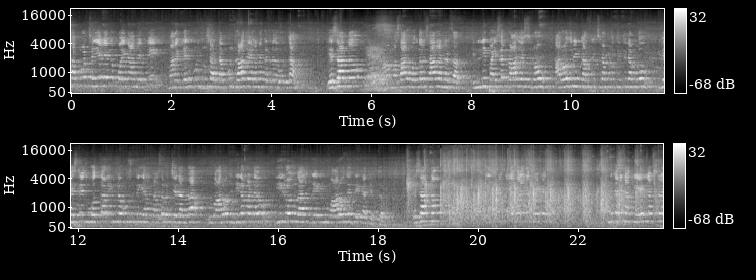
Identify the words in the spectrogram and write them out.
సపోర్ట్ చేయలేకపోయినా అని చెప్పి మన గెలుపుని చూసి ఆ డబ్బులు డ్రా చేయాలన్న కదా. ఉండాలి ఏ సార్ మా సార్ వందల సార్లు అన్నాడు సార్. ఎన్ని పైసలు డ్రా చేస్తున్నావు ఆ రోజు నేను కనిపించినప్పుడు తిట్టినప్పుడు ఈ వెస్టేజ్ వద్దాను ఇంట్లో కూర్చుంటే ఇలా పైసలు వచ్చేదాకా నువ్వు ఆ రోజు నిలబడ్డావు ఈ రోజు కాదు గ్రేట్ నువ్వు ఆ రోజే గ్రేట్ అని చెప్తారు ఏ సార్ ఎవరైనా గ్రేటే సార్. అందుకని నాకు ఏడు లక్షల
